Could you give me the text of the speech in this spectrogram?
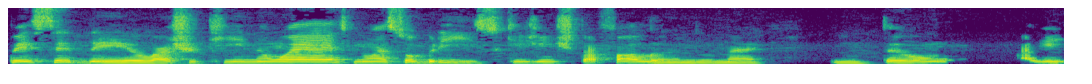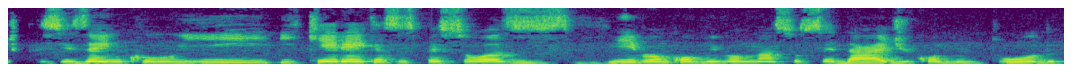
PCD. Eu acho que não é, não é sobre isso que a gente está falando, né? Então, a gente precisa incluir e querer que essas pessoas vivam, convivam na sociedade como um todo.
